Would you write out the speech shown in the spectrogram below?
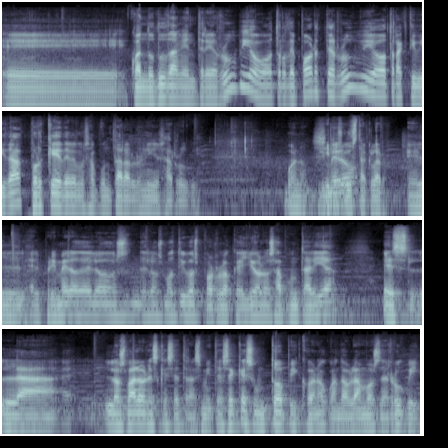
eh, cuando dudan entre rugby o otro deporte, rugby o otra actividad. ¿Por qué debemos apuntar a los niños a rugby? Bueno, Si les gusta, claro. El, el primero de los, de los motivos por lo que yo los apuntaría es la- los valores que se transmite. Sé que es un tópico ¿no? cuando hablamos de rugby,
